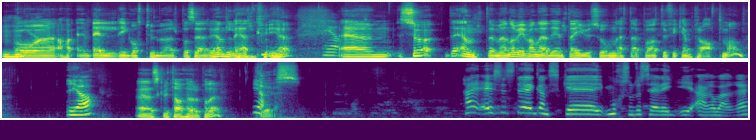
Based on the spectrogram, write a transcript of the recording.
Og eh, har veldig godt humør på serien, ler mye. Ja. um, så det endte med, når vi var nede i intervjusonen etterpå, at du fikk en prat med han. ja. Uh, skal vi ta og høre på det? Ja. Yes. Hei, jeg syns det er ganske morsomt å se deg i Ære og være.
